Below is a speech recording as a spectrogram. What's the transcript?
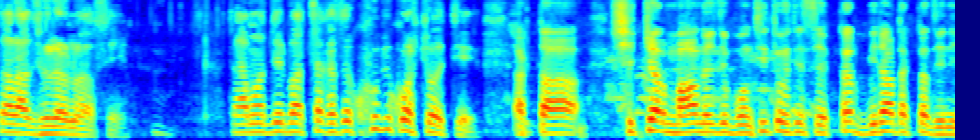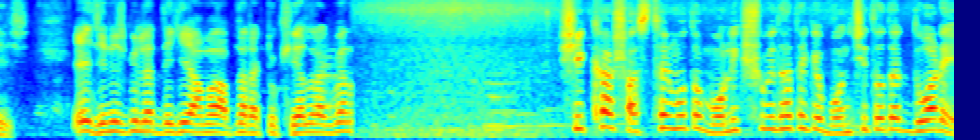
তালা ঝুলানো আছে। তা আমাদের বাচ্চা কাছে খুবই কষ্ট হচ্ছে। একটা শিক্ষার মান এই যে বঞ্চিত হইতেছে একটা বিরাট একটা জিনিস। এই জিনিসগুলোর দিকে আমার আপনারা একটু খেয়াল রাখবেন। শিক্ষা স্বাস্থ্যের মতো মৌলিক সুবিধা থেকে বঞ্চিতদের দুয়ারে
